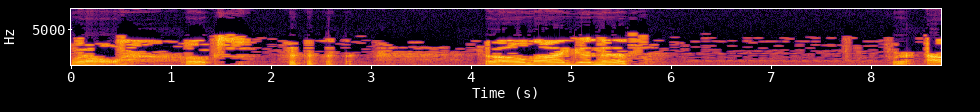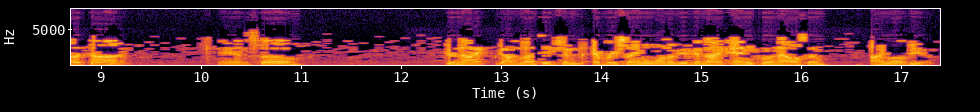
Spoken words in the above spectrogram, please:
Well, folks. oh my goodness. We're out of time. And so, good night. God bless each and every single one of you. Good night, Annie Poon Allison. I love you.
